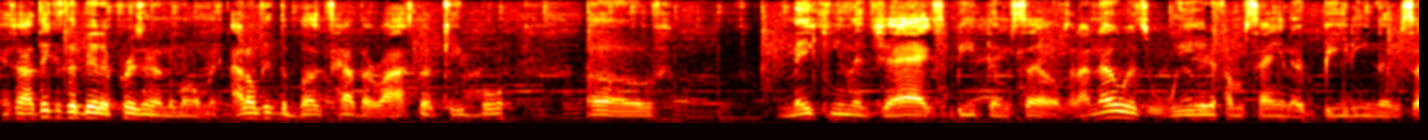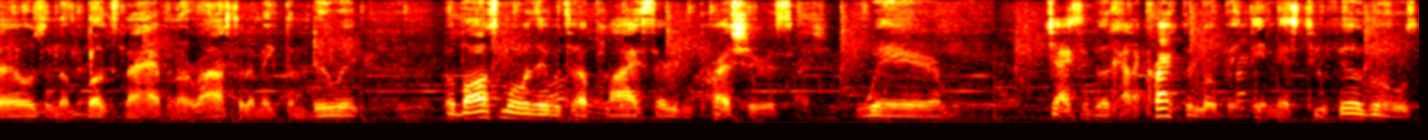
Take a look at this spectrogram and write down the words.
and so I think it's a bit of prisoner in the moment. I don't think the Bucs have the roster capable of making the Jags beat themselves. And I know it's weird if I'm saying they're beating themselves and the Bucs not having a roster to make them do it. But Baltimore was able to apply certain pressures where Jacksonville kind of cracked a little bit. They missed two field goals,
